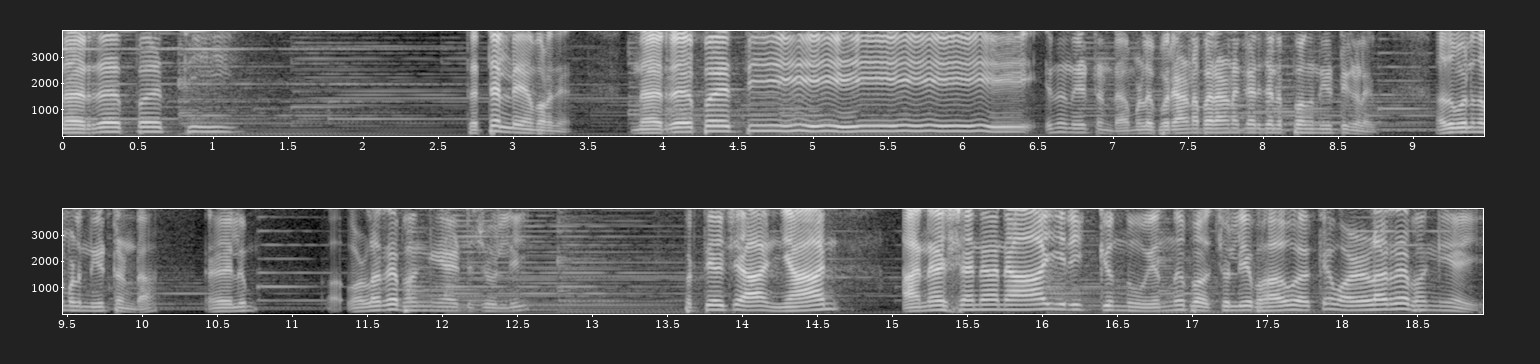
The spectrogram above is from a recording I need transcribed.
നരപതി. തെറ്റല്ലേ ഞാൻ പറഞ്ഞ? നരപതി എന്ന് നീട്ടണ്ട. നമ്മൾ പുരാണ പരാണക്കാർ ചിലപ്പോൾ അങ്ങ് നീട്ടുകളെ അതുപോലെ നമ്മൾ നീട്ടണ്ട. ഏതായാലും വളരെ ഭംഗിയായിട്ട് ചൊല്ലി. പ്രത്യേകിച്ച് ആ ഞാൻ അനശനനായിരിക്കുന്നു എന്ന് ചൊല്ലിയ ഭാവമൊക്കെ വളരെ ഭംഗിയായി.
